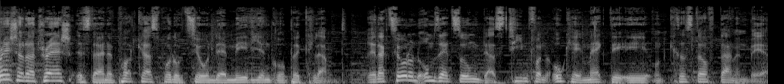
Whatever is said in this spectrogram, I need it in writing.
Fresh oder Trash ist eine Podcast-Produktion der Mediengruppe Klamt. Redaktion und Umsetzung das Team von okmac.de und Christoph Dannenberg.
